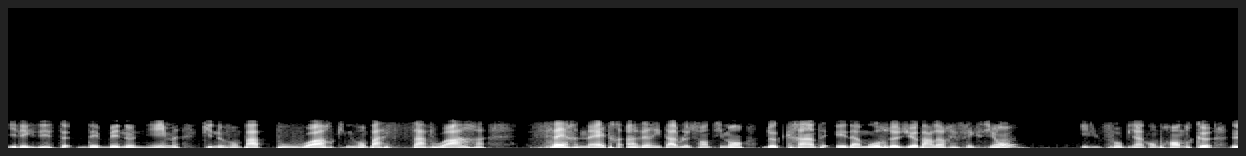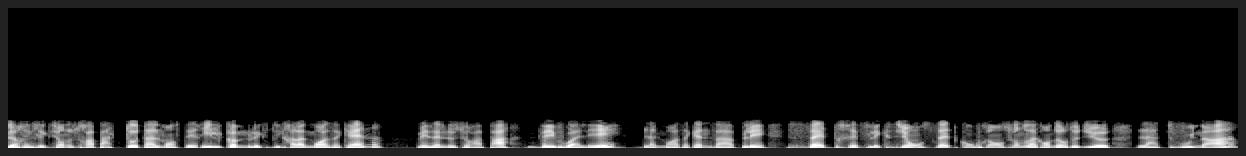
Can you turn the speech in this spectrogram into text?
il existe des bénonymes qui ne vont pas pouvoir, qui ne vont pas savoir faire naître un véritable sentiment de crainte et d'amour de Dieu par leur réflexion. Il faut bien comprendre que leur réflexion ne sera pas totalement stérile, comme nous l'expliquera l'Admoazaken, mais elle ne sera pas dévoilée. L'Admoazaken va appeler cette réflexion, cette compréhension de la grandeur de Dieu la Tvuna,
